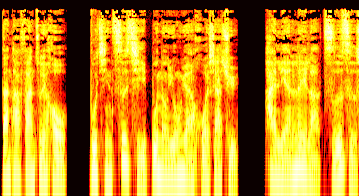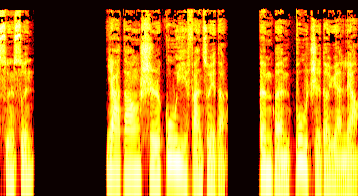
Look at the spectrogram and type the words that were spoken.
但他犯罪后，不仅自己不能永远活下去。还连累了子子孙孙。亚当是故意犯罪的，根本不值得原谅。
